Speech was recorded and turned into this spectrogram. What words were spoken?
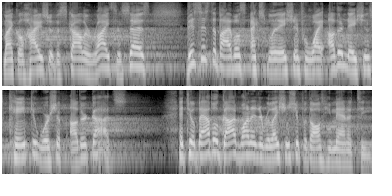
Michael Heiser, the scholar, writes and says, This is the Bible's explanation for why other nations came to worship other gods. Until Babel, God wanted a relationship with all humanity.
